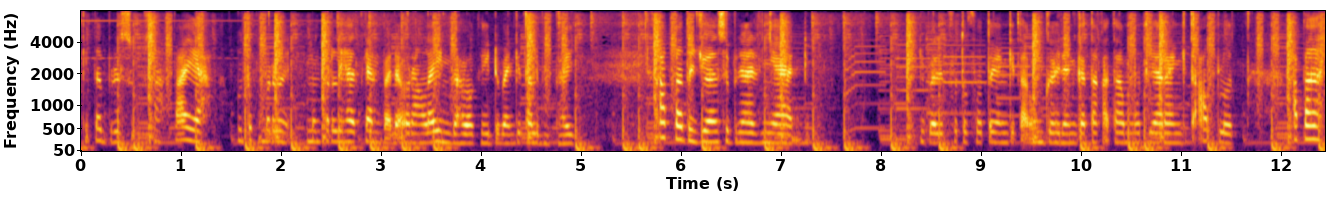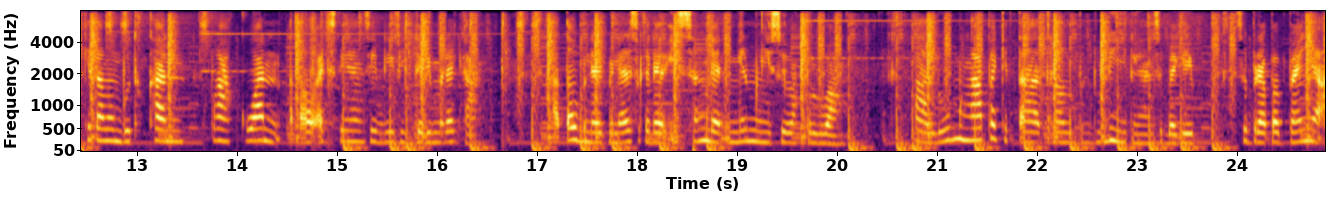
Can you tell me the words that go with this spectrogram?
kita bersusah payah untuk memperlihatkan pada orang lain bahwa kehidupan kita lebih baik. Apa tujuan sebenarnya di, balik foto-foto yang kita unggah dan kata-kata mutiara yang kita upload? Apakah kita membutuhkan pengakuan atau ekstensi diri dari mereka? Atau benar-benar sekedar iseng dan ingin mengisi waktu luang? Lalu, mengapa kita terlalu peduli dengan sebagai seberapa banyak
